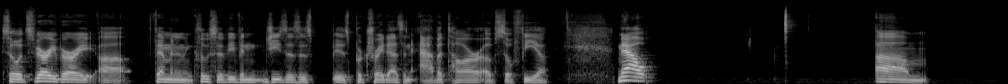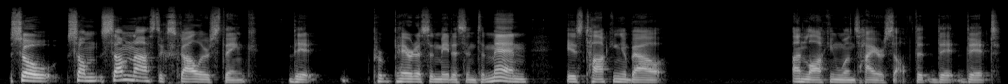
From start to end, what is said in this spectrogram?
So it's very very uh, feminine inclusive. Even Jesus is is portrayed as an avatar of Sophia. Now um, so some some Gnostic scholars think that prepared us and made us into men is talking about unlocking one's higher self. That that that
